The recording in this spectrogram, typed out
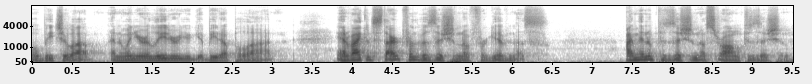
will beat you up. And when you're a leader, you get beat up a lot. And if I can start from the position of forgiveness, I'm in a position, a strong position,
